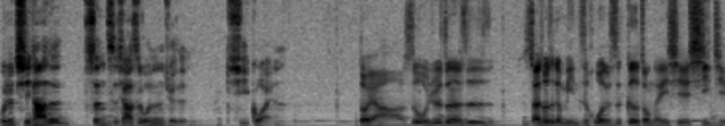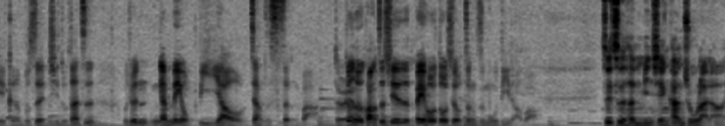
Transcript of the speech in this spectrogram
我觉得其他的升直辖市，我真的觉得很奇怪啊。对啊，所以我觉得真的是，虽然说这个名字或者是各中的一些细节可能不是很清楚，但是。我觉得应该没有必要这样子升吧，对，更何况这些的背后都是有政治目的的，好不好？这次很明显看出来了，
